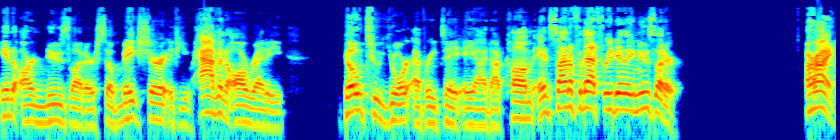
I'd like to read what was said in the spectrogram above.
in our newsletter so make sure if you haven't already go to youreverydayai.com and sign up for that free daily newsletter. All right,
